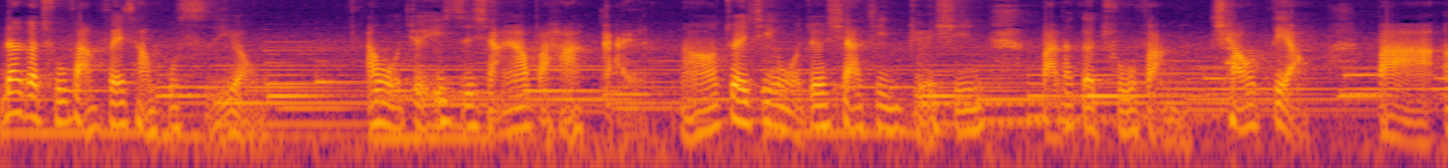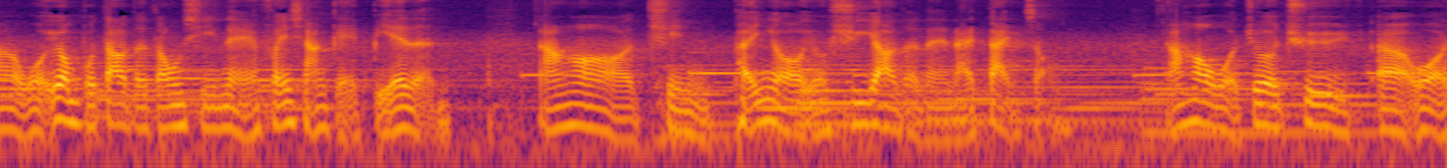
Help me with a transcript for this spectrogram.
那个厨房非常不实用，然后我就一直想要把它改了，然后最近我就下定决心把那个厨房敲掉，把呃我用不到的东西呢分享给别人，然后请朋友有需要的人来带走，然后我就去呃我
